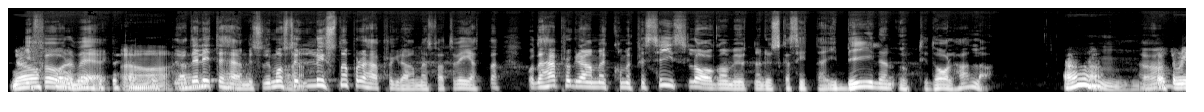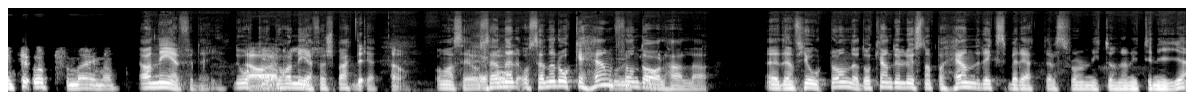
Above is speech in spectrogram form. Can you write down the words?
Ja, I förväg. det Ja. det är lite hemligt. Så du måste Ja. lyssna på det här programmet för att veta. Och det här programmet kommer precis lagom ut när du ska sitta i bilen upp till Dalhalla. Ah, mm. Ja, Fast det blir inte upp för mig, men... ja ner för dig. Du, åker, Ja, du har det- nedförsbacke. ja. Om man säger. Och, sen när, och sen när du åker hem från Dalhalla eh, den 14, då kan du lyssna på Henriks berättelse från 1999.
